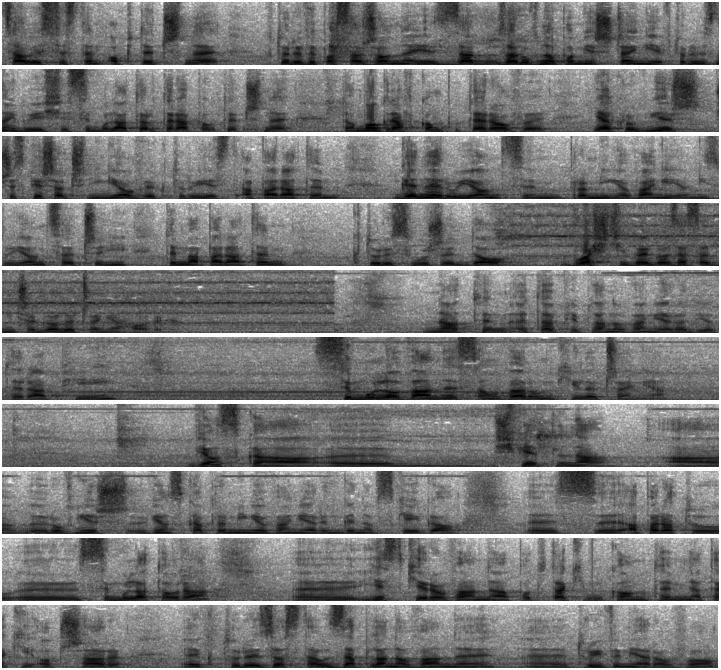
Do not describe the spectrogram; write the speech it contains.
cały system optyczny, który wyposażone jest zarówno pomieszczenie, w którym znajduje się symulator terapeutyczny, tomograf komputerowy, jak również przyspieszacz liniowy, który jest aparatem generującym promieniowanie jonizujące, czyli tym aparatem, który służy do właściwego, zasadniczego leczenia chorych. Na tym etapie planowania radioterapii symulowane są warunki leczenia wiązka e, świetlna, a również wiązka promieniowania rentgenowskiego e, z aparatu e, symulatora jest kierowana pod takim kątem na taki obszar, który został zaplanowany trójwymiarowo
